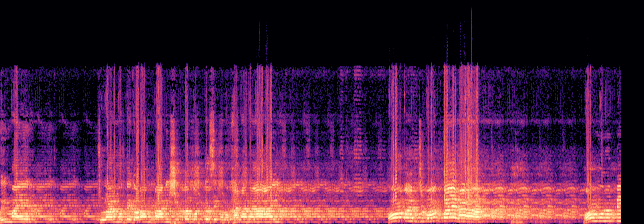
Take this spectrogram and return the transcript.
ওই মায়ের চুলার মধ্যে গরম পানি সিদ্ধ করতেছে, কোনো খানা নাই। ও আমার যুবক ভাইরা ও মুরব্বী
